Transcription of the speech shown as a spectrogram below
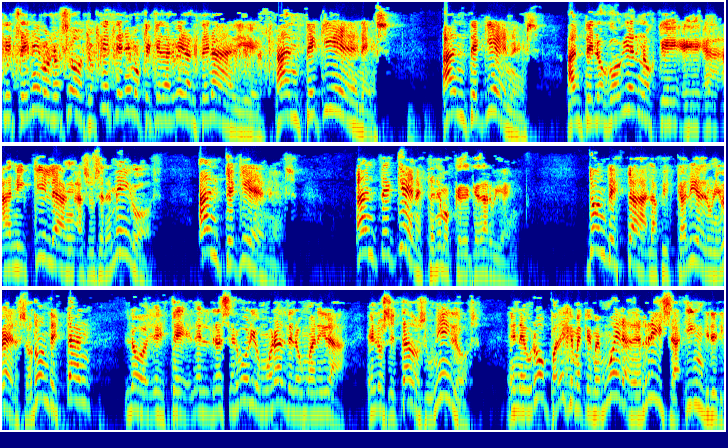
que tenemos nosotros. ¿Qué tenemos que quedar bien ante nadie? ¿Ante quiénes? ¿Ante quiénes? ¿Ante los gobiernos que eh, aniquilan a sus enemigos? ¿Ante quiénes? ¿Ante quiénes tenemos que quedar bien? ¿Dónde está la Fiscalía del Universo? ¿Dónde están este, el reservorio moral de la humanidad? ¿En los Estados Unidos? ¿En Europa? Déjeme que me muera de risa, Ingrid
